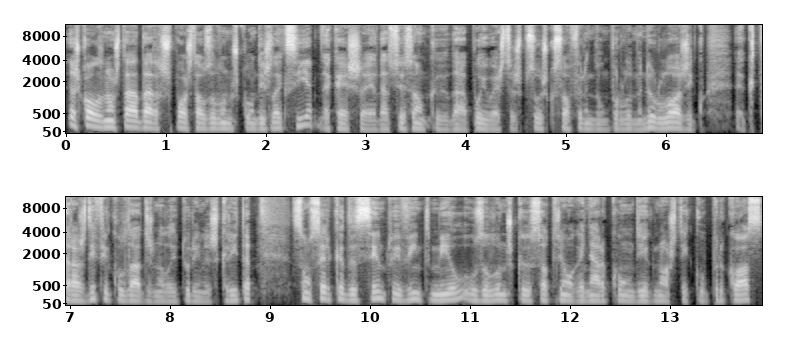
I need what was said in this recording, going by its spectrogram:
A escola não está a dar resposta aos alunos com dislexia. A queixa é da associação que dá apoio a estas pessoas que sofrem de um problema neurológico que traz dificuldades dificuldades na leitura e na escrita. São cerca de 120 mil os alunos que só teriam a ganhar com um diagnóstico precoce,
